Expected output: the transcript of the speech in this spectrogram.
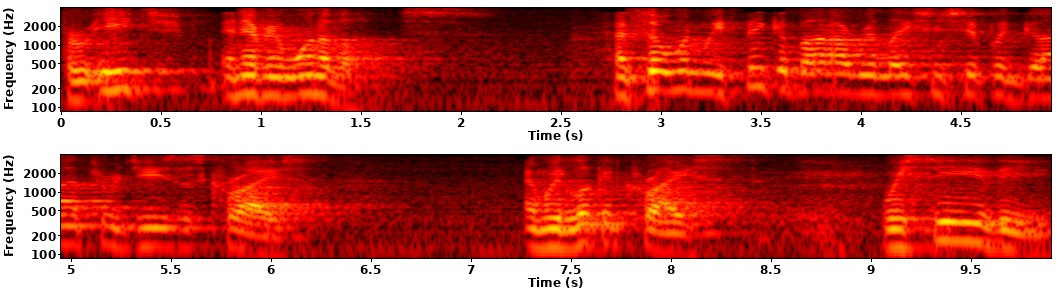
For each and every one of us. And so when we think about our relationship with God through Jesus Christ, and we look at Christ, we see the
